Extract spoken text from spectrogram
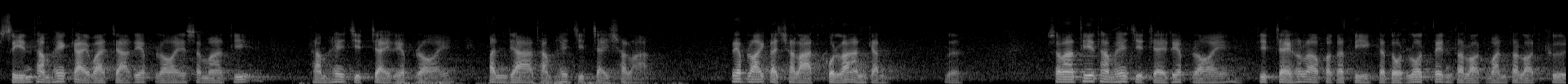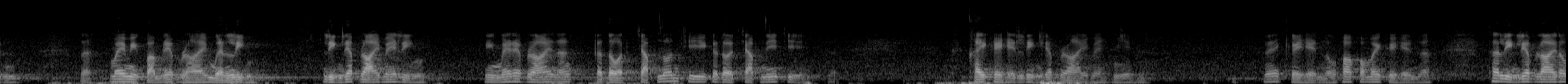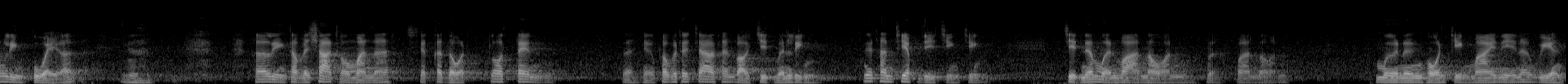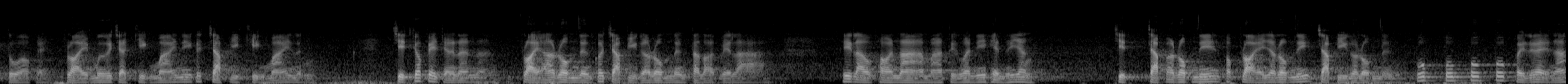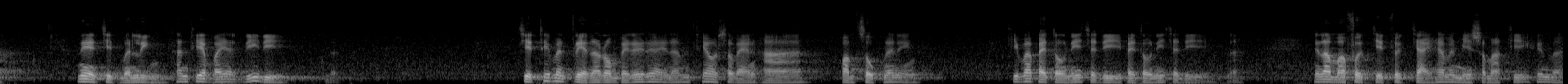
ศีลทำให้กายวาจาเรียบร้อย สมาธิทำให้จิตใจเรียบร้อย ปัญญาทำให้จิตใจฉลาด เรียบร้อยกับฉลาดคนละอันกันนะสมาธิทำให้จิตใจเรียบร้อย จิตใจของเราปกติกระโดดโลดเต้นตลอดวันตลอดคืนนะไม่มีความเรียบร้อยเหมือนลิง ลิงเรียบร้อยไหมลิง ลิงไม่เรียบร้อยนะกระโดดจับน้นทีกระโดดจับนี้ทีใครเคยเห็นลิงเรียบร้อยไหมมีไม่เคยเห็นหลวงพ่อก็ไม่เคยเห็นนะถ้าลิงเรียบร้อยต้องลิงป่วยแล้วถ้าลิงธรรมชาติของมันนะจะกระโดดโลดเต้นนะอย่างพระพุทธเจ้าท่านบอกจิตเหมือนลิงนี่ท่านเทียบดีจริง ๆ จิตเนี่ยเหมือนวานอนนะวานอน มือหนึ่งโหนกิ่งไม้นี้นะเวียงตัวไป ปล่อยมือจากกิ่งไม้นี้ก็จับอีกกิ่งไม้หนึ่ง จิตก็เป็นอย่างนั้นนะปล่อยอารมณ์หนึ่งก็จับอีกอารมณ์หนึ่งตลอดเวลา ที่เราภาวนามาถึงวันนี้เห็นหรือยังจิตจับอารมณ์นี้พอปล่อยอารมณ์นี้จับอีกอารมณ์หนึ่งปุ๊บปุ๊บปุ๊บปุ๊บไปเรื่อยนะนี่จิตเหมือนลิง ท่านเทียบไว้ดีดีจิตที่มันเปลี่ยนอารมณ์ไปเรื่อยๆนะมันเที่ยวสแสวงหาความสุขนั่นเอง คิดว่าไปตรงนี้จะดีไปตรงนี้จะดีนะนี่เรามาฝึกจิตฝึกใจให้มันมีสมาธิขึ้นมา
